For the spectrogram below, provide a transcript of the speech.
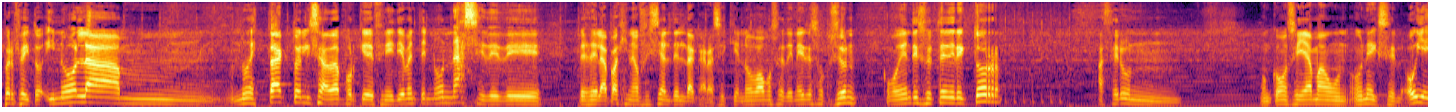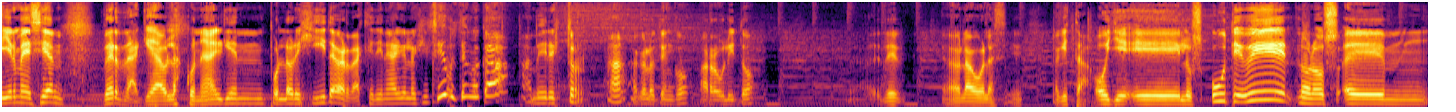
Perfecto. Y no la mm, no está actualizada porque definitivamente no nace desde, desde la página oficial del Dakar. Así que no vamos a tener esa opción. Como bien dice usted, director, hacer un, un ¿cómo se llama? Un, Excel. Oye, ayer me decían, ¿verdad que hablas con alguien por la orejita? ¿Verdad que tiene alguien la orejita? Sí, pues tengo acá a mi director. Ah, acá lo tengo, a Raulito. De, la bola, sí. Aquí está. Oye, eh, los UTV, no, los, eh,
